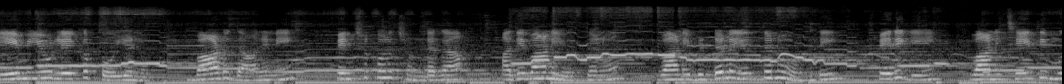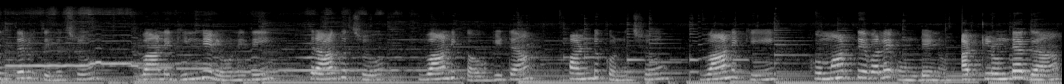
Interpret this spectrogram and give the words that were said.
ఏమీయో లేకపోయెను. వాడు దానిని పెంచుకొనుచుండగా అది వాని యుద్ధను వాని బిడ్డల యుద్ధను ఉండి పెరిగి వాని చేతి ముద్దలు తినుచు వాని గిన్నెలోనిది త్రాగుచు వాని కౌగిట పండుకొనుచు వానికి కుమార్తె వలె ఉండెను. అట్లుండగా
